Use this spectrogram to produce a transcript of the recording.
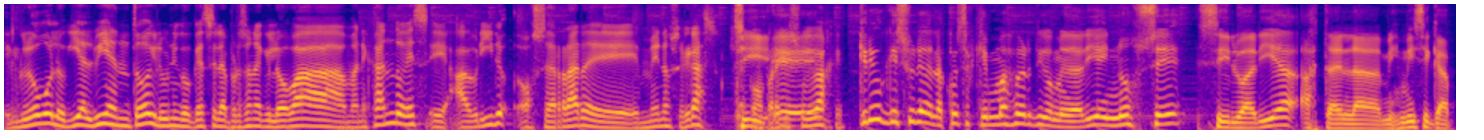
el globo lo guía el viento y lo único que hace la persona que lo va manejando es eh, abrir o cerrar eh, menos el gas, Sí, como para que sube y baje. creo que es una de las cosas que más vértigo me daría y no sé si lo haría hasta en la mismísima,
